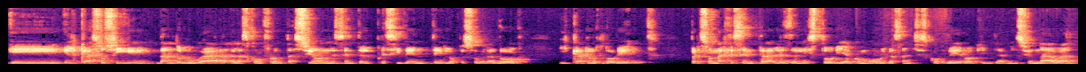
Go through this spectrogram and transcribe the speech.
Eh, el caso sigue dando lugar a las confrontaciones entre el presidente López Obrador y Carlos Loret, personajes centrales de la historia como Olga Sánchez Cordero, a quien ya mencionaban,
